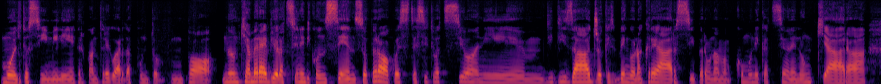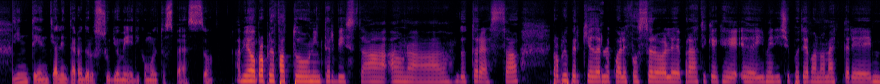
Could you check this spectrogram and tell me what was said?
molto simili per quanto riguarda appunto un po', non chiamerei violazioni di consenso, però queste situazioni mhmm, di disagio che vengono a crearsi per una comunicazione non chiara di intenti all'interno dello studio medico molto spesso. Abbiamo proprio fatto un'intervista a una dottoressa proprio per chiederle quali fossero le pratiche che eh, i medici potevano mettere in,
